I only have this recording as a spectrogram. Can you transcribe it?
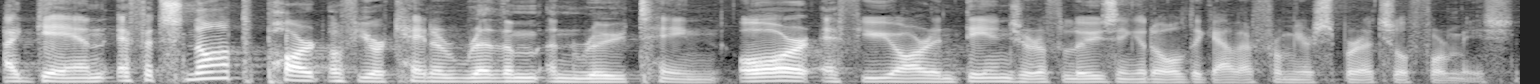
again if it's not part of your kind of rhythm and routine, or if you are in danger of losing it altogether from your spiritual formation.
